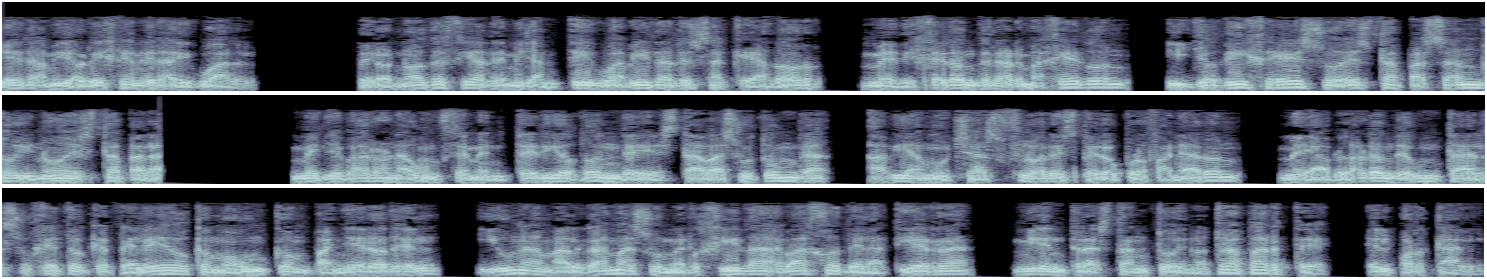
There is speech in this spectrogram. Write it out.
y era mi origen era igual. Pero no decía de mi antigua vida de saqueador, me dijeron del Armagedón, y yo dije eso está pasando y no está para me llevaron a un cementerio donde estaba su tumba, había muchas flores pero profanaron, me hablaron de un tal sujeto que peleó como un compañero de él, y una amalgama sumergida abajo de la tierra, mientras tanto en otra parte, el portal.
